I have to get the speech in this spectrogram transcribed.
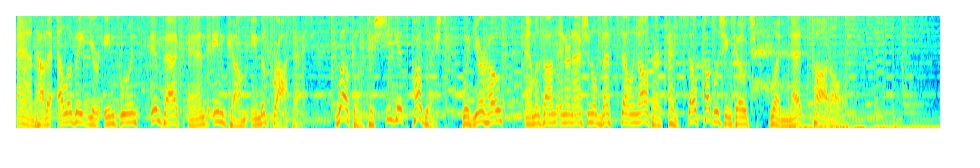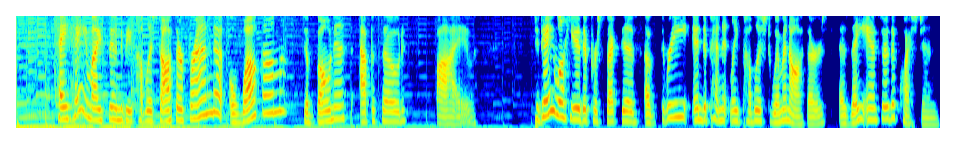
and how to elevate your influence, impact, and income in the process. Welcome to She Gets Published with your host, Amazon International best-selling author and self-publishing coach, Lynette Pottle. Hey, hey, my soon to be published author friend. Welcome to bonus episode five. Today, we'll hear the perspectives of three independently published women authors as they answer the question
